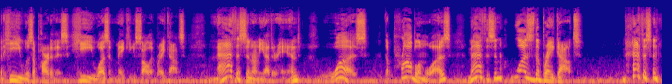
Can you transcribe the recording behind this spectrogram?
But he was a part of this. He wasn't making solid breakouts. Matheson, on the other hand, was. The problem was Matheson was the breakout. Matheson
